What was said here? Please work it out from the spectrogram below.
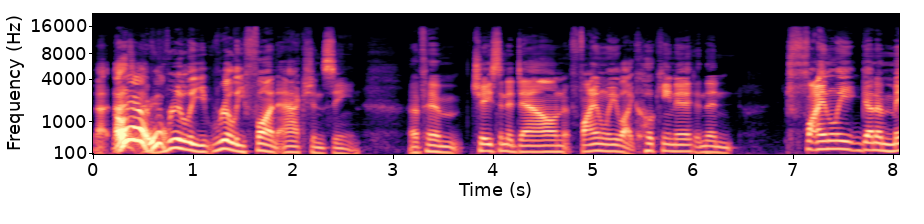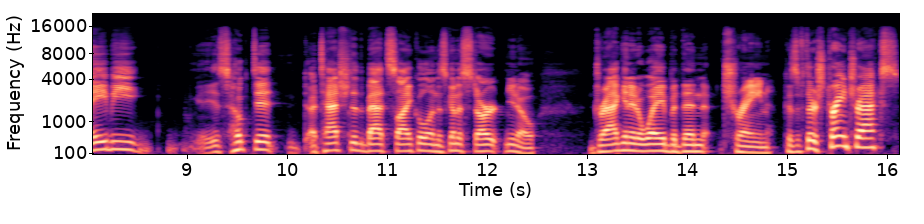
That, Oh, yeah, a yeah. really really fun action scene of him chasing it down, finally like hooking it, and then finally gonna maybe is hooked it attached to the bat cycle and is gonna start you know dragging it away, but then train because if there's train tracks,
